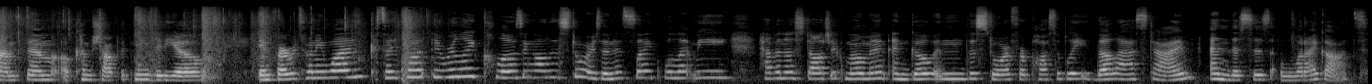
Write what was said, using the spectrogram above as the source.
um, film a come shop with me video in Forever 21 because I thought they were like closing all the stores and it's like well let me have a nostalgic moment and go in the store for possibly the last time. And this is what I got.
